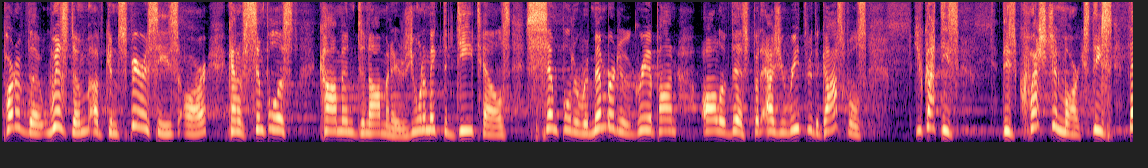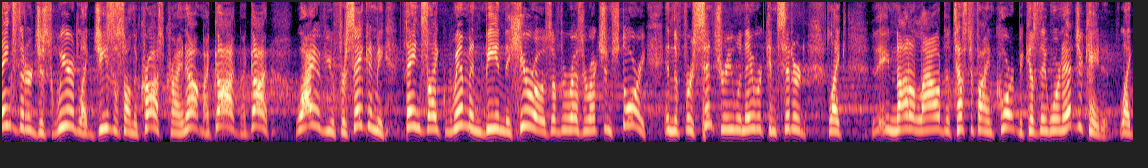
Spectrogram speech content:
part of the wisdom of conspiracies are kind of simplest common denominators. You want to make the details simple to remember, to agree upon all of this. But as you read through the Gospels, you've got these, these question marks, these things that are just weird, like Jesus on the cross crying out, My God, my God, why have you forsaken me? Things like women being the heroes of the resurrection story in the first century when they were considered like not allowed to testify in court because they weren't educated. Like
